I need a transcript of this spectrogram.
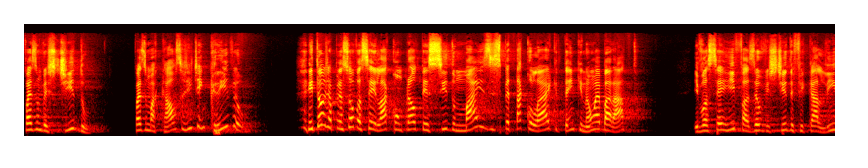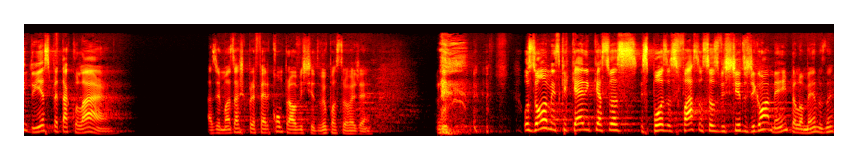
faz um vestido, faz uma calça. Gente, é incrível. Então já pensou você ir lá comprar o tecido mais espetacular que tem, que não é barato, e você ir fazer o vestido e ficar lindo e espetacular? As irmãs acham que preferem comprar o vestido, viu, pastor Rogério? Os homens que querem que as suas esposas façam seus vestidos, digam amém, pelo menos, né?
